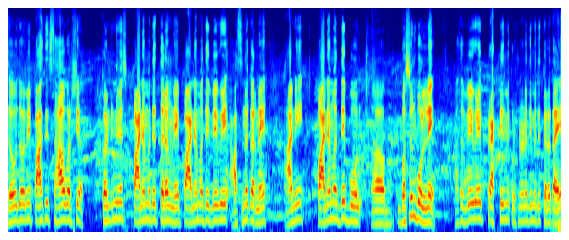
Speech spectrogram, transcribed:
जवळजवळ मी पाच ते सहा वर्ष कंटिन्युअस पाण्यामध्ये तरंगणे पाण्यामध्ये वेगवेगळी आसनं करणे आणि पाण्यामध्ये बोल बसून बोलणे असं वेगवेगळे प्रॅक्टिस मी कृष्णा नदीमध्ये करत आहे.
